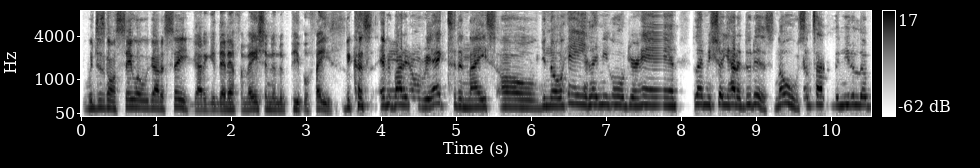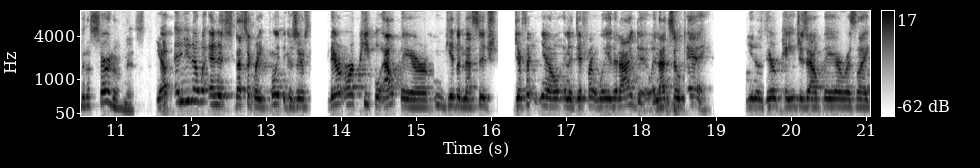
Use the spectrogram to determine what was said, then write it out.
We're just gonna say what we gotta say You got to get that information in the people's face. because everybody don't react to the nice. Oh, you know, hey, let me hold your hand. Let me show you how to do this. No, sometimes they need a little bit of assertiveness. Yep. And you know what? And it's that's a great point because there's there are people out there who give a message different, you know, in a different way that I do, and that's okay. You know, there are pages out there where it's like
